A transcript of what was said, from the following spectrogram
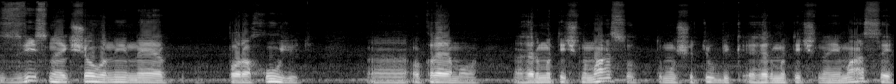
Звісно, якщо вони не порахують окремо герметичну масу, тому що тюбик герметичної маси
